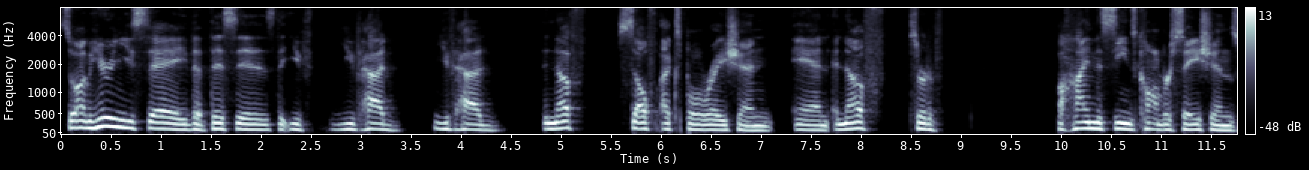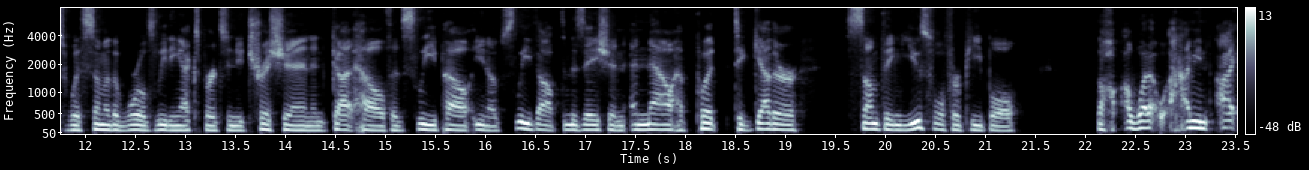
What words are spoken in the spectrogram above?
So I'm hearing you say that this is that you've you've had you've had enough self exploration and enough sort of behind the scenes conversations with some of the world's leading experts in nutrition and gut health and sleep health, you know, sleep optimization, and now have put together something useful for people the uh, what i mean i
